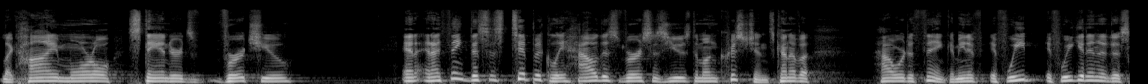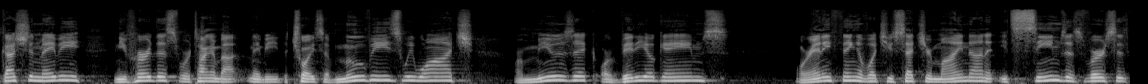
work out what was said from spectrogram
like high moral standards, virtue. And, and I think this is typically how this verse is used among Christians, kind of a how we're to think. I mean, if, if, we, if we get in a discussion maybe, and you've heard this, we're talking about maybe the choice of movies we watch, or music, or video games or anything of what you set your mind on, it, it seems this verse is,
